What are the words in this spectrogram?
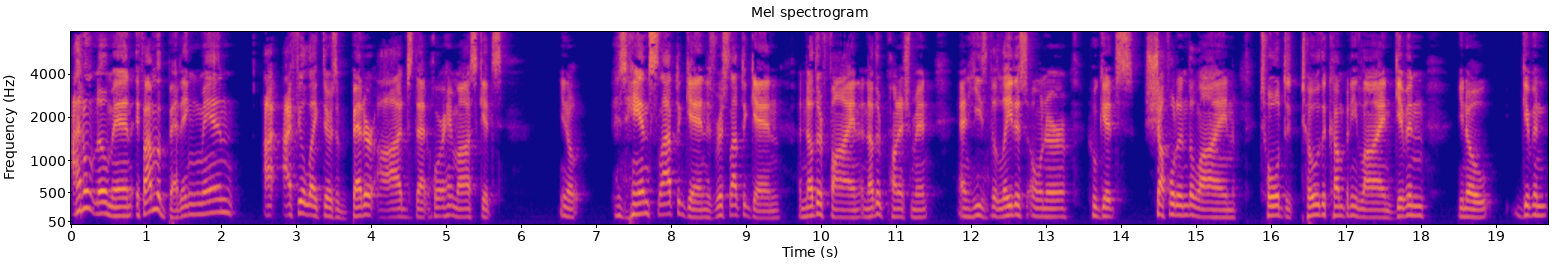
I don't know, man. If I'm a betting man, I, I feel like there's a better odds that Jorge Mas gets, you know, his hand slapped again, his wrist slapped again, another fine, another punishment, and he's the latest owner who gets shuffled into line, told to toe the company line, given, you know, given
